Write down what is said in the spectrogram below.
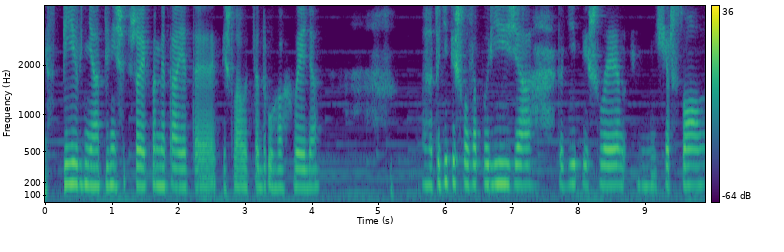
з півдня, пізніше пішла, як пам'ятаєте, пішла оця друга хвиля. Е, Тоді пішло Запоріжжя, тоді пішли Херсон,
